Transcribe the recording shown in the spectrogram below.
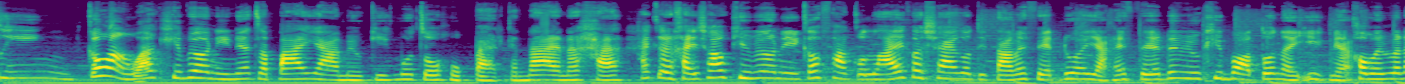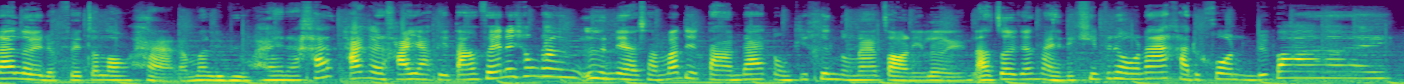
จริง ก็หวังว่าคลิปวิดีโอนี้เนี่ยจะป้ายยาเมลกิกโมโจ68 กันได้นะคะ ถ้าเกิดใครชอบคลิปวิดีโอนี้ก็ฝากกดไลค์ กดแชร์ กดติดตามให้เฟซด้วย อยากให้เฟซรีวิวคีย์บอร์ดตัวไหนอีกเนี่ย คอมเมนต์มาได้เลย เดี๋ยวเฟซจะลองหาแล้วมารีวิวให้นะคะ ถ้าเกิดใครอยากติดตามเฟซในช่องทางอื่นๆเนี่ยสามารถติดตามได้ตรงที่ขึ้นตรงหน้าจอนี้เลย แล้วเจอกันใหม่ในคลิปวิดีโอหน้าค่ะทุกคน บ๊ายบาย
